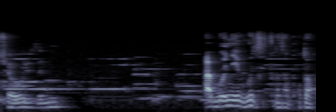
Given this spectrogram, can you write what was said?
ciao les amis. Abonnez-vous, c'est très important.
